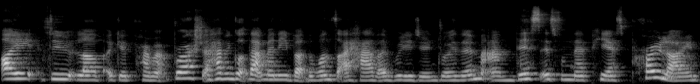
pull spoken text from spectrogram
I do love a good Primark brush. I haven't got that many, but the ones that I have, I really do enjoy them. And this is from their PS Pro line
